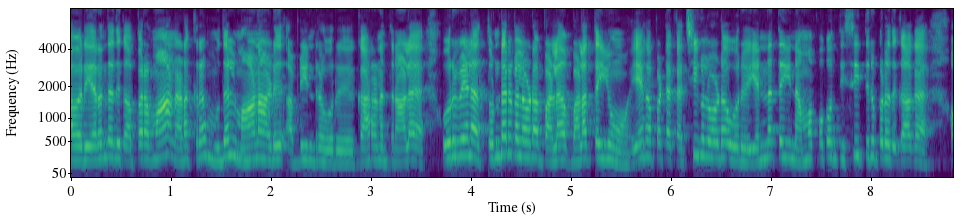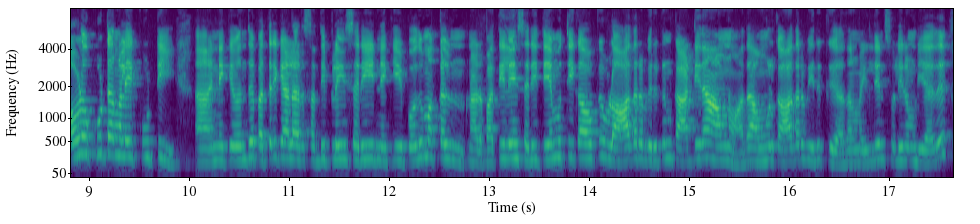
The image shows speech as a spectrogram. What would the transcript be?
அவர் இறந்ததுக்கு அப்புறமா நடக்கிற முதல் மாநாடு அப்படின்ற ஒரு காரணத்தினால ஒருவேளை தொண்டர்களோட பல பலத்தையும் ஏகப்பட்ட கட்சிகளோட ஒரு எண்ணத்தையும் நம்ம பக்கம் திசை திருப்புறதுக்காக அவ்வளோ கூட்டங்களை கூட்டி இன்னைக்கு வந்து பத்திரிகையாளர் சந்திப்புலையும் சரி இன்னைக்கு பொதுமக்கள் ந- சரி தேமுதிகவுக்கு இவ்வளோ ஆதரவு இருக்குன்னு காட்டி தான் ஆகணும். அது அவங்களுக்கு ஆதரவு இருக்கு. அதை நம்ம இல்லைன்னு சொல்லிட முடியாது.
